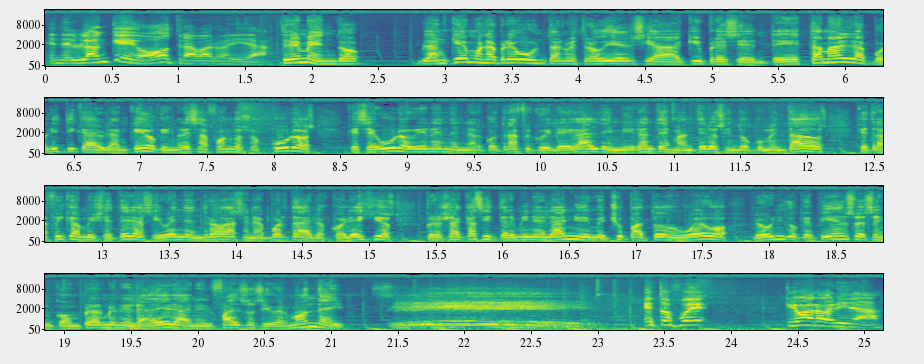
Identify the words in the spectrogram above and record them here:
en el blanqueo. Otra barbaridad. Tremendo. Blanqueamos la pregunta a nuestra audiencia aquí presente. ¿Está mal la política de blanqueo que ingresa a fondos oscuros que seguro vienen del narcotráfico ilegal de inmigrantes manteros indocumentados que trafican billeteras y venden drogas en la puerta de los colegios, pero ya casi termina el año y me chupa todo un huevo? Lo único que pienso es en comprarme una heladera en el falso Cyber Monday. Sí. Esto fue ¡Qué barbaridad!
